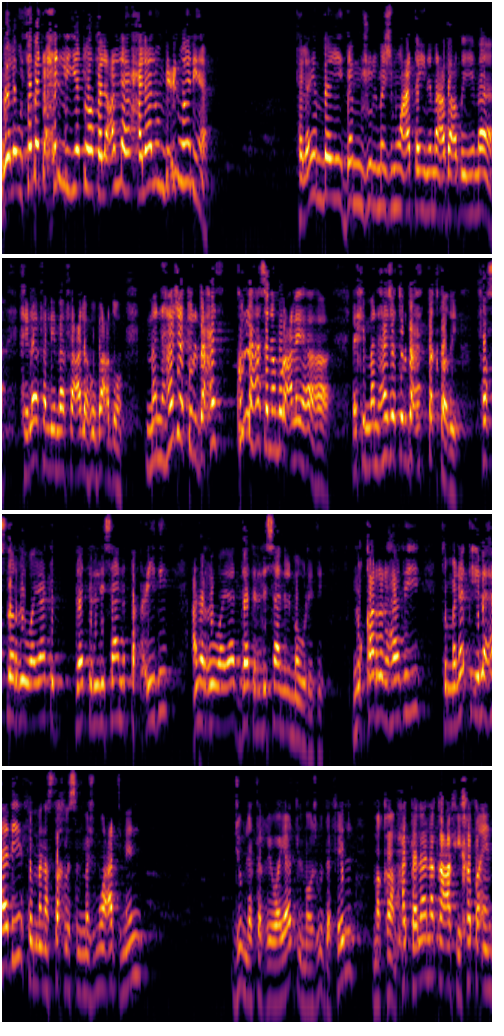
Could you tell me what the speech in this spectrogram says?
ولو ثبت حليتها فلعلها حلال بعنوانها. فلا ينبغي دمج المجموعتين مع بعضهما خلافا لما فعله بعضهم. منهجة البحث كلها سنمر عليها. لكن منهجة البحث تقتضي فصل الروايات ذات اللسان التقعيدي عن الروايات ذات اللسان الموردي نقرر هذه ثم نأتي إلى هذه ثم نستخلص المجموعة من جملة الروايات الموجودة في المقام حتى لا نقع في خطأ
